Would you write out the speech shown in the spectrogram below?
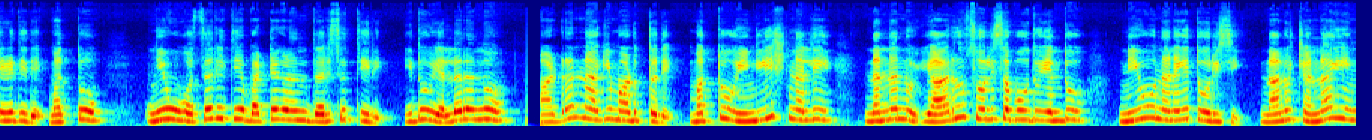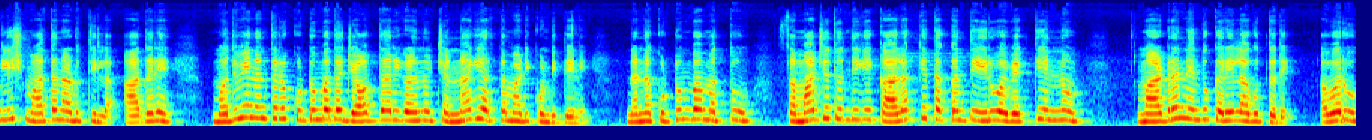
ತಿಳಿದಿದೆ ಮತ್ತು ನೀವು ಹೊಸ ರೀತಿಯ ಬಟ್ಟೆಗಳನ್ನು ಧರಿಸುತ್ತೀರಿ. ಇದು ಎಲ್ಲರನ್ನೂ ಮಾಡ್ರನ್ ಆಗಿ ಮಾಡುತ್ತದೆ ಮತ್ತು ಇಂಗ್ಲಿಷ್ನಲ್ಲಿ ನನ್ನನ್ನು ಯಾರೂ ಸೋಲಿಸಬಹುದು ಎಂದು ನೀವು ನನಗೆ ತೋರಿಸಿ. ನಾನು ಚೆನ್ನಾಗಿ ಇಂಗ್ಲಿಷ್ ಮಾತನಾಡುತ್ತಿಲ್ಲ. ಆದರೆ ಮದುವೆ ನಂತರ ಕುಟುಂಬದ ಜವಾಬ್ದಾರಿಗಳನ್ನು ಚೆನ್ನಾಗಿ ಅರ್ಥ ಮಾಡಿಕೊಂಡಿದ್ದೇನೆ. ನನ್ನ ಕುಟುಂಬ ಮತ್ತು ಸಮಾಜದೊಂದಿಗೆ ಕಾಲಕ್ಕೆ ತಕ್ಕಂತೆ ಇರುವ ವ್ಯಕ್ತಿಯನ್ನು ಮಾಡ್ರನ್ ಎಂದು ಕರೆಯಲಾಗುತ್ತದೆ. ಅವರು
